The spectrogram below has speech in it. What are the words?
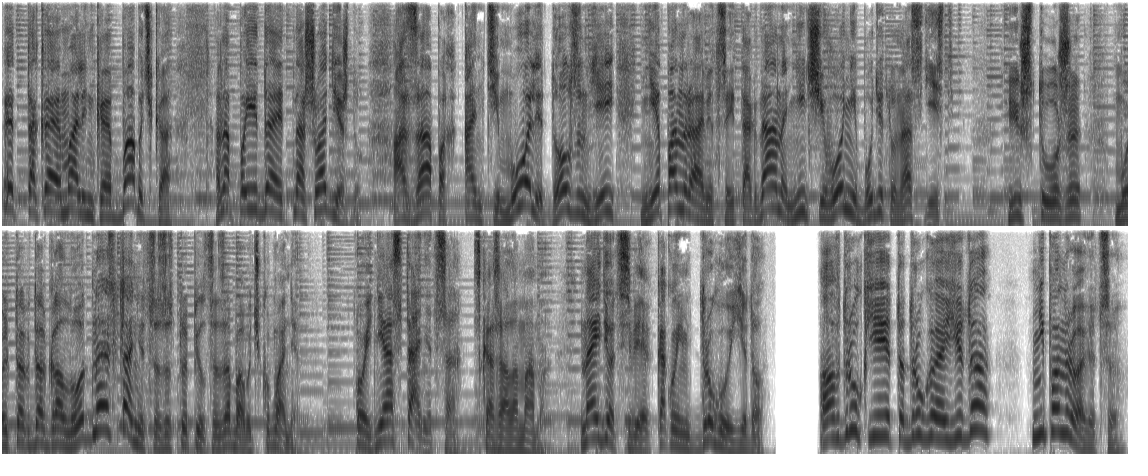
это такая маленькая бабочка, она поедает нашу одежду А запах антимоли должен ей не понравиться И тогда она ничего не будет у нас есть «И что же, моль тогда голодная останется?» Заступился за бабочку Маня «Ой, не останется», — сказала мама Найдет себе какую-нибудь другую еду «А вдруг ей эта другая еда не понравится?»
